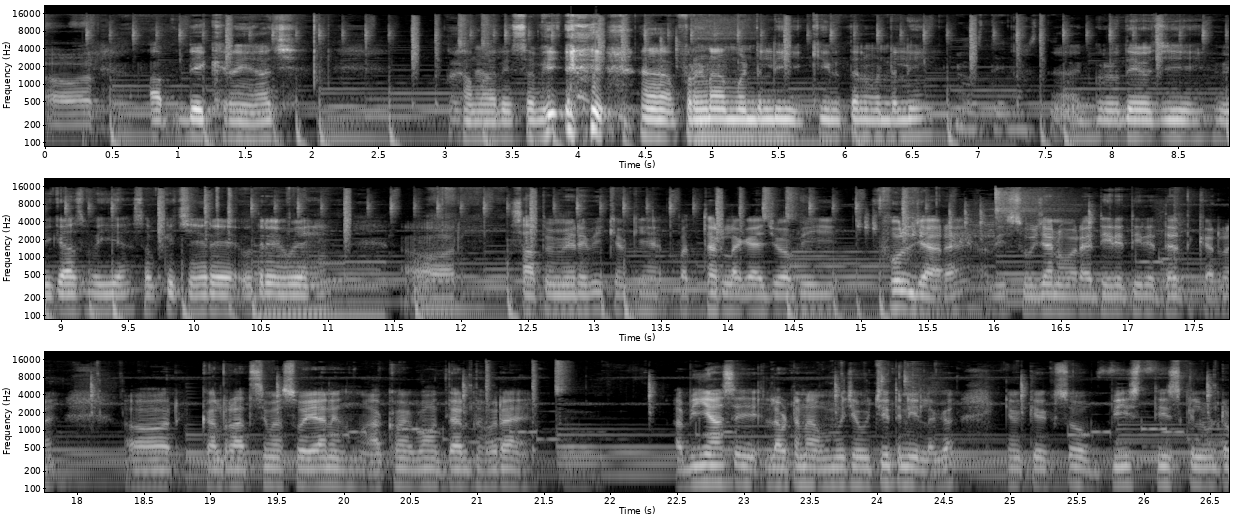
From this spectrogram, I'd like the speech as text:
और आप देख रहे हैं आज हमारे सभी हाँ, प्रणाम मंडली कीर्तन मंडली। गुरुदेव जी विकास भैया सबके चेहरे उतरे हुए हैं। और साथ में मेरे भी क्योंकि पत्थर लगा है जो अभी फूल जा रहा है अभी सूजन हो रहा है धीरे धीरे दर्द कर रहा है। और कल रात से मैं सोया नहीं हूँ आँखों में बहुत दर्द हो रहा है। तो अभी यहाँ से लौटना मुझे उचित नहीं लगा, क्योंकि 120-30 किलोमीटर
